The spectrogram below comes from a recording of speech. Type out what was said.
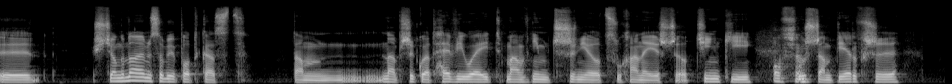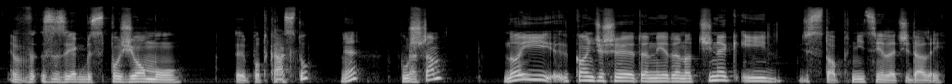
Y, Ściągnąłem sobie podcast, tam na przykład Heavyweight, mam w nim trzy nieodsłuchane jeszcze odcinki. Owszem. Puszczam pierwszy, w, z, jakby z poziomu y, podcastu, nie? Puszczam. No i kończy się ten jeden odcinek i stop, nic nie leci dalej.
